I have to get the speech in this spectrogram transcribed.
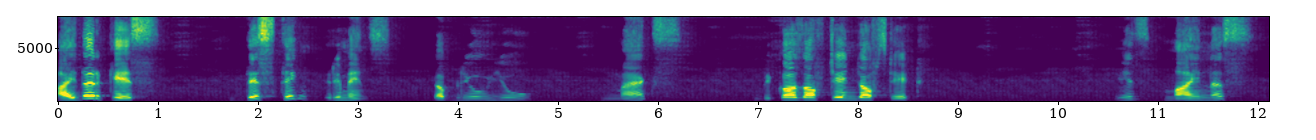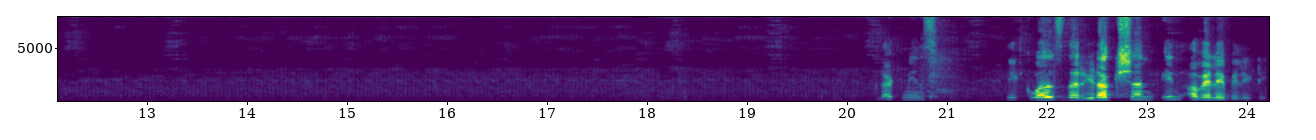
either case this thing remains W u max because of change of state is minus that means equals the reduction in availability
